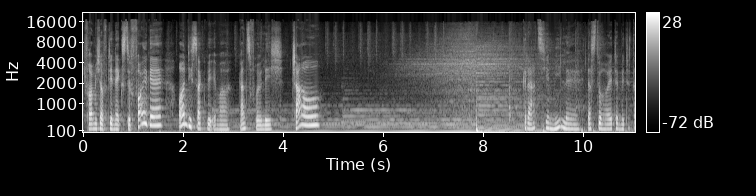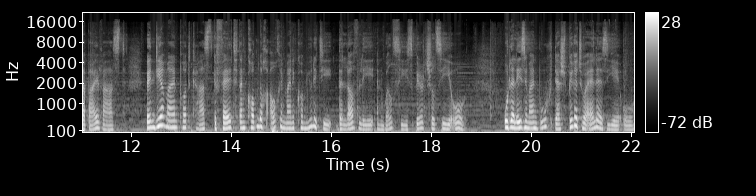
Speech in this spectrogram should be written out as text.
Ich freue mich auf die nächste Folge. Und ich sage wie immer ganz fröhlich, ciao. Grazie mille, dass du heute mit dabei warst. Wenn dir mein Podcast gefällt, dann komm doch auch in meine Community, The Lovely and Wealthy Spiritual CEO. Oder lese mein Buch Der spirituelle CEO.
